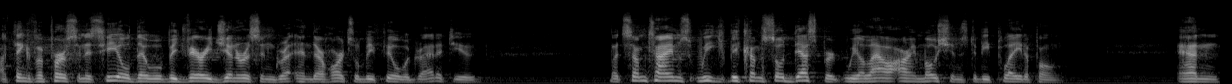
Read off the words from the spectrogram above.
I think if a person is healed, they will be very generous and, and their hearts will be filled with gratitude. But sometimes we become so desperate, we allow our emotions to be played upon. And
